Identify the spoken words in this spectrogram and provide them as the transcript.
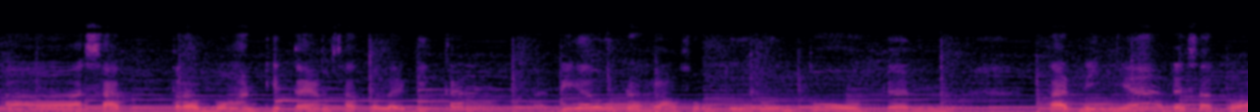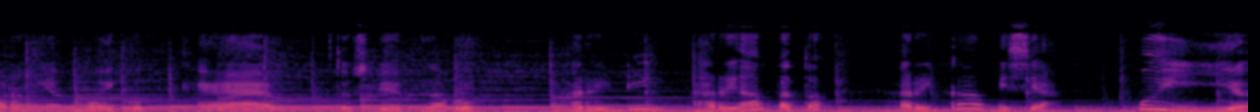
uh, saat rombongan kita yang satu lagi kan dia udah langsung turun tuh. Dan tadinya ada satu orang yang mau ikut camp. Terus dia bilang loh hari ini hari apa tuh hari Kamis ya? Oh iya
